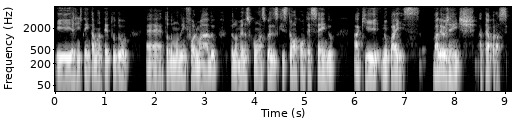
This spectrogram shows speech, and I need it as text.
e a gente tenta manter tudo, é, todo mundo informado, pelo menos com as coisas que estão acontecendo aqui no país. Valeu, gente. Até a próxima.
